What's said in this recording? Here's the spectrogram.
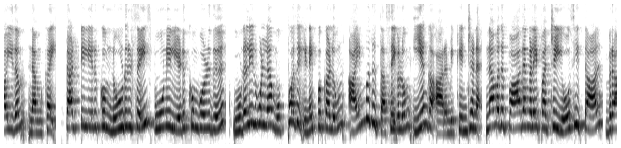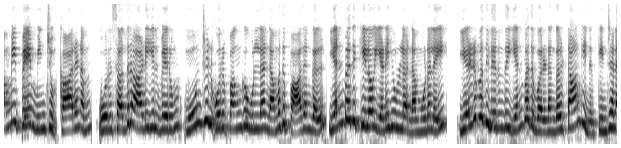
ஆயுதம் நம் கை. தட்டில் இருக்கும் நூடுல்ஸை ஸ்பூனில் எடுக்கும் பொழுது உடலில் உள்ள முப்பது இணைப்புகளும் ஐம்பது தசைகளும் இயங்க ஆரம்பிக்கின்றன. நமது பாதங்களை பற்றி யோசித்தால் பிரமிப்பே மிஞ்சும். காரணம் ஒரு சதுர அடியில் வெறும் மூன்றில் ஒரு பங்கு உள்ள நமது பாதங்கள் எண்பது கிலோ எடையுள்ள நம் உடலை எழுபதிலிருந்து எண்பது வருடங்கள் தாங்கி நிற்கின்றன.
